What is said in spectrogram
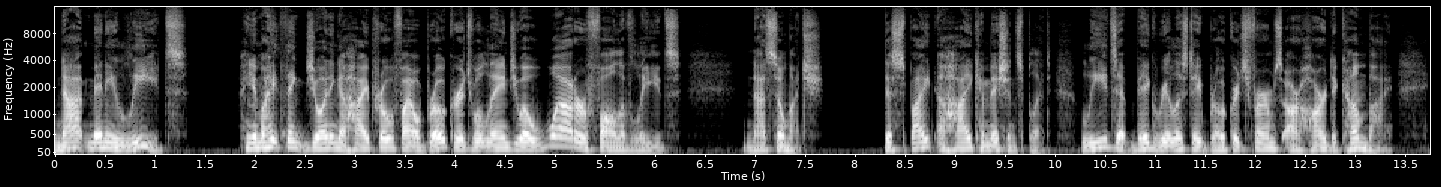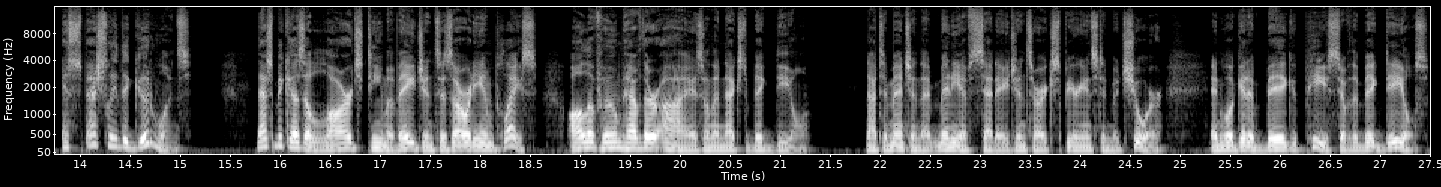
not many leads. You might think joining a high profile brokerage will land you a waterfall of leads. Not so much. Despite a high commission split, leads at big real estate brokerage firms are hard to come by, especially the good ones. That's because a large team of agents is already in place, all of whom have their eyes on the next big deal. Not to mention that many of said agents are experienced and mature and will get a big piece of the big deals.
